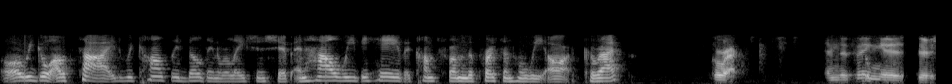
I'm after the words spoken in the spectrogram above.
or we go outside, we constantly building a relationship, and how we behave it comes from the person who we are. Correct? Correct. And the thing is, there's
